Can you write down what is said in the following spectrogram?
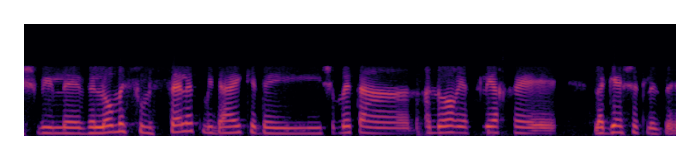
בשביל, אה, ולא מסולסלת מדי כדי שבאמת הנוער יצליח אה, לגשת לזה.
